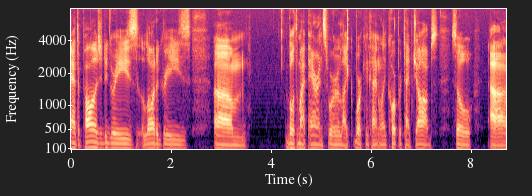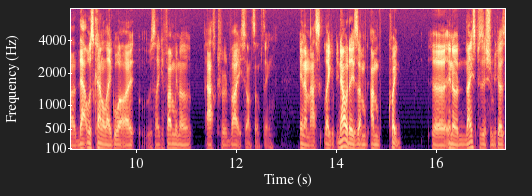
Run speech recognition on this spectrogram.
anthropology degrees, law degrees. Um, both of my parents were like working kind of like corporate type jobs. So uh, that was kind of like well, I was like if I'm gonna ask for advice on something, and I'm asked like nowadays I'm I'm quite uh, in a nice position because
